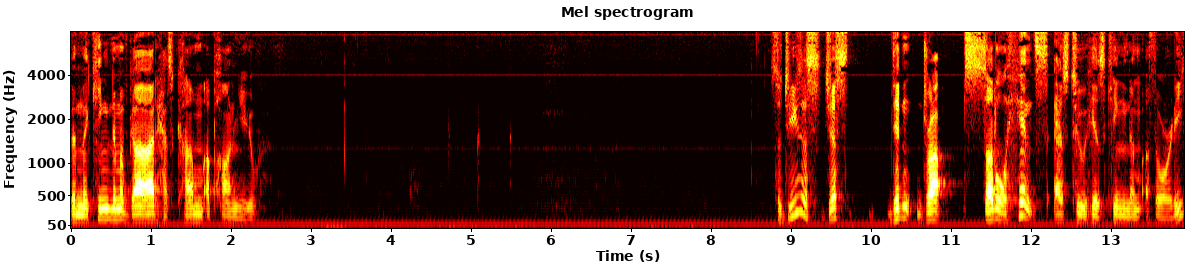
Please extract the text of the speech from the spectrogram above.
then the kingdom of God has come upon you. So Jesus just didn't drop subtle hints as to his kingdom authority.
